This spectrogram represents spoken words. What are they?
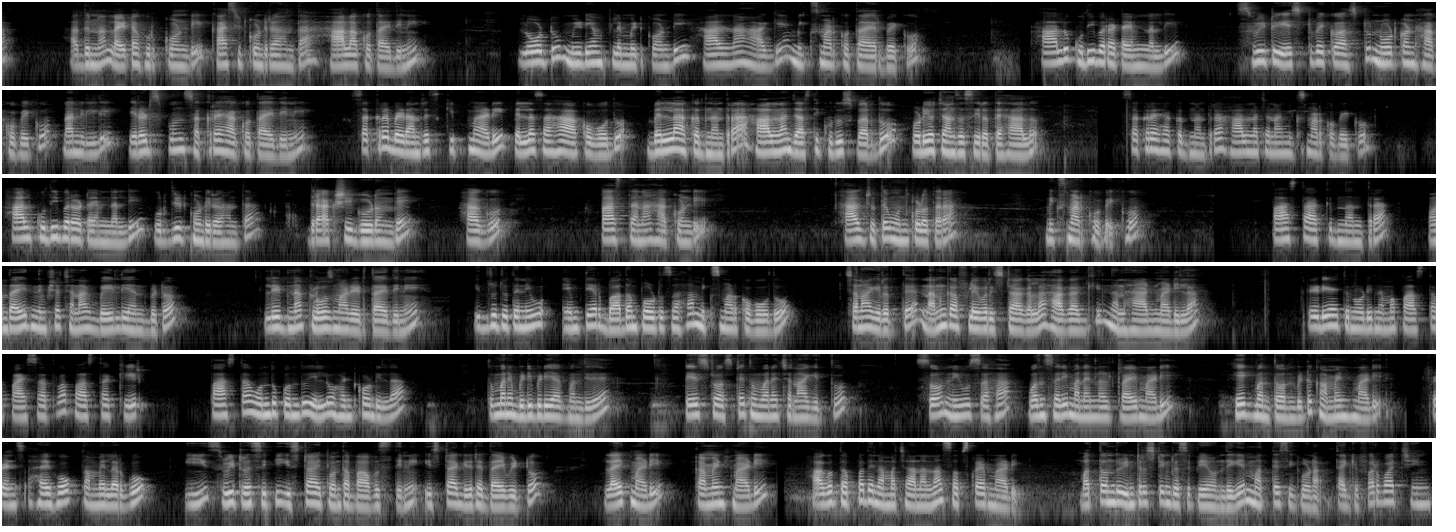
ಅದನ್ನು ಲೈಟಾಗಿ ಹುರ್ಕೊಂಡು ಕಾಯಿಸಿಟ್ಕೊಂಡಿರೋ ಅಂಥ ಹಾಲು ಹಾಕೋತಾ ಇದ್ದೀನಿ. ಲೋ ಟು ಮೀಡಿಯಮ್ ಫ್ಲೇಮ್ ಇಟ್ಕೊಂಡು ಹಾಲನ್ನ ಹಾಗೆ ಮಿಕ್ಸ್ ಮಾಡ್ಕೋತಾ ಇರಬೇಕು. ಹಾಲು ಕುದಿ ಬರೋ ಟೈಮ್ನಲ್ಲಿ ಸ್ವೀಟು ಎಷ್ಟು ಬೇಕೋ ಅಷ್ಟು ನೋಡ್ಕೊಂಡು ಹಾಕೋಬೇಕು. ನಾನಿಲ್ಲಿ ಎರಡು ಸ್ಪೂನ್ ಸಕ್ಕರೆ ಹಾಕೋತಾ ಇದ್ದೀನಿ. ಸಕ್ಕರೆ ಬೇಡ ಅಂದರೆ ಸ್ಕಿಪ್ ಮಾಡಿ ಬೆಲ್ಲ ಸಹ ಹಾಕೋಬೋದು. ಬೆಲ್ಲ ಹಾಕಿದ ನಂತರ ಹಾಲನ್ನ ಜಾಸ್ತಿ ಕುದಿಸ್ಬಾರ್ದು. ಹೊಡೆಯೋ ಚಾನ್ಸಸ್ ಇರುತ್ತೆ ಹಾಲು. ಸಕ್ಕರೆ ಹಾಕಿದ ನಂತರ ಹಾಲನ್ನ ಚೆನ್ನಾಗಿ ಮಿಕ್ಸ್ ಮಾಡ್ಕೋಬೇಕು. ಹಾಲು ಕುದಿ ಬರೋ ಟೈಮ್ನಲ್ಲಿ ಹುರಿದಿಟ್ಕೊಂಡಿರೋ ಅಂಥ ದ್ರಾಕ್ಷಿ, ಗೋಡಂಬೆ ಹಾಗೂ ಪಾಸ್ತಾನ ಹಾಕ್ಕೊಂಡು ಹಾಲು ಜೊತೆ ಹೊಂದ್ಕೊಳ್ಳೋ ಥರ ಮಿಕ್ಸ್ ಮಾಡ್ಕೋಬೇಕು. ಪಾಸ್ತಾ ಹಾಕಿದ ನಂತರ ಒಂದು ಐದು ನಿಮಿಷ ಚೆನ್ನಾಗಿ ಬೇಯಲಿ ಅಂದ್ಬಿಟ್ಟು ಲಿಡ್ನ ಕ್ಲೋಸ್ ಮಾಡಿ ಇಡ್ತಾ ಇದ್ದೀನಿ. ಇದ್ರ ಜೊತೆ ನೀವು M T R badam powder ಸಹ ಮಿಕ್ಸ್ ಮಾಡ್ಕೋಬೋದು. ಚೆನ್ನಾಗಿರುತ್ತೆ. ನನಗೆ ಆ ಫ್ಲೇವರ್ ಇಷ್ಟ ಆಗಲ್ಲ, ಹಾಗಾಗಿ ನಾನು ಹ್ಯಾಡ್ ಮಾಡಿಲ್ಲ. ರೆಡಿ ಆಯಿತು ನೋಡಿ ನಮ್ಮ ಪಾಸ್ತಾ ಪಾಯಸ ಅಥವಾ ಪಾಸ್ತಾ ಖೀರ್. ಪಾಸ್ತಾ ಒಂದಕ್ಕೊಂದು ಎಲ್ಲೂ ಹಂಟ್ಕೊಂಡಿಲ್ಲ. ತುಂಬಾ ಬಿಡಿ ಬಿಡಿಯಾಗಿ ಬಂದಿದೆ. ಟೇಸ್ಟು ಅಷ್ಟೇ ತುಂಬಾ ಚೆನ್ನಾಗಿತ್ತು. ಸೊ, ನೀವು ಸಹ ಒಂದು ಸರಿ ಮನೆಯಲ್ಲಿ ಟ್ರೈ ಮಾಡಿ, ಹೇಗೆ ಬಂತು ಅಂದ್ಬಿಟ್ಟು ಕಮೆಂಟ್ ಮಾಡಿ. ಫ್ರೆಂಡ್ಸ್, ಐ ಹೋಪ್ ತಮ್ಮೆಲ್ಲರಿಗೂ ಈ ಸ್ವೀಟ್ ರೆಸಿಪಿ ಇಷ್ಟ ಆಯಿತು ಅಂತ ಭಾವಿಸ್ತೀನಿ. ಇಷ್ಟ ಆಗಿದರೆ ದಯವಿಟ್ಟು ಲೈಕ್ ಮಾಡಿ, ಕಮೆಂಟ್ ಮಾಡಿ, ಹಾಗೂ ತಪ್ಪದೆ ನಮ್ಮ ಚಾನಲ್ನ ಸಬ್ಸ್ಕ್ರೈಬ್ ಮಾಡಿ. ಮತ್ತೊಂದು ಇಂಟ್ರೆಸ್ಟಿಂಗ್ ರೆಸಿಪಿಯೊಂದಿಗೆ ಮತ್ತೆ ಸಿಗೋಣ. Thank you for watching.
